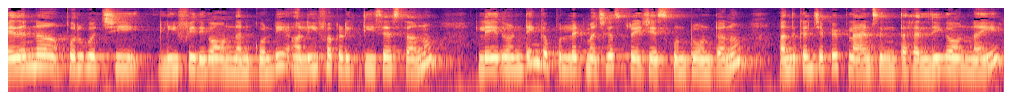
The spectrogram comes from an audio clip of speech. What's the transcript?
ఏదైనా పురుగు వచ్చి లీఫ్ ఇదిగా ఉందనుకోండి ఆ లీఫ్ అక్కడికి తీసేస్తాను. లేదు అంటే ఇంకా పుల్లెట్ మజ్జిగ స్ప్రే చేసుకుంటూ ఉంటాను. అందుకని చెప్పి ప్లాంట్స్ ఇంత హెల్తీగా ఉన్నాయి.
